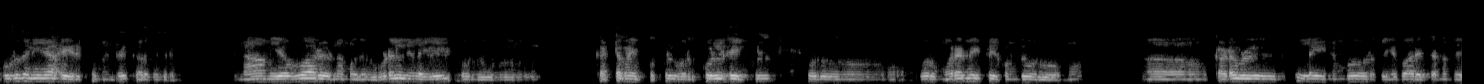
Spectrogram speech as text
உறுதுணையாக இருக்கும் என்று கருதுகிறேன். நாம் எவ்வாறு நமது உடல்நிலையை ஒரு கட்டமைப்புக்குள் ஒரு கொள்கைக்குள் ஒரு ஒரு முறைமைக்குள் கொண்டு வருவோமோ கடவுளை நம்புபவர்கள் எவ்வாறு தனது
